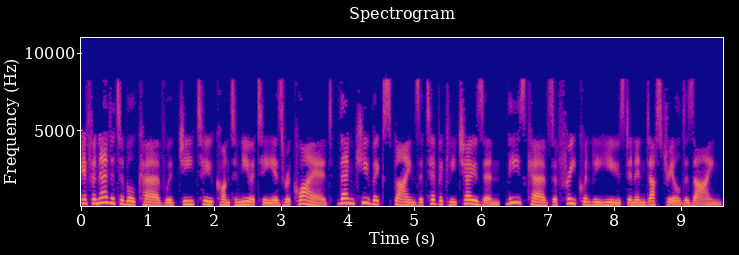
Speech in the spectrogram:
If an editable curve with G2 continuity is required, then cubic splines are typically chosen. These curves are frequently used in industrial design.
